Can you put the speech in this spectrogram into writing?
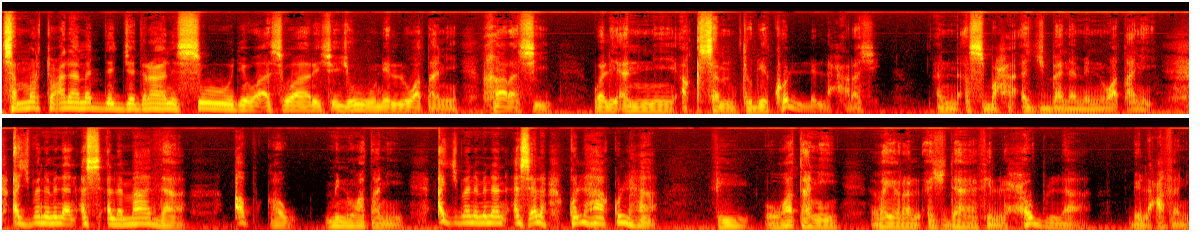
سمرت على مد الجدران السود وأسوار سجون الوطن خرسي ولأني أقسمت لكل الحرس أن أصبح أجبن من وطني. أجبن من أن أسأل ماذا أبقوا من وطني. أجبن من أن أسأل قلها قلها في وطني غير الأجداث الحبلى بالعفن.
